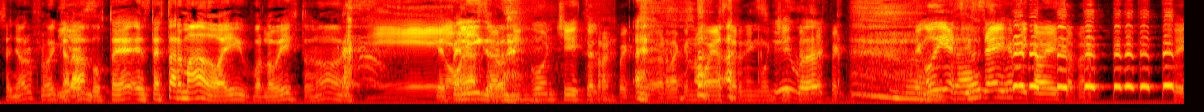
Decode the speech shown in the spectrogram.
señor Floyd, Yes. caramba, usted, usted está armado ahí por lo visto, ¿no? Eh, Qué no peligro. voy a hacer ningún chiste al respecto, de verdad que no voy a hacer ningún Sí, chiste güey. al respecto. Tengo 16 en mi cabeza, pero sí.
